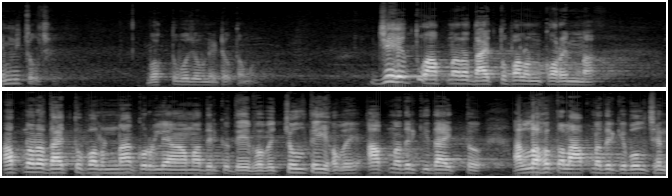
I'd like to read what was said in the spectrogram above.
এমনি চলছে। বক্তব্য যেমন এটাও তেমন। যেহেতু আপনারা দায়িত্ব পালন করেন না, আপনারা দায়িত্ব পালন না করলে আমাদেরকে তো এভাবে চলতেই হবে। আপনাদের কি দায়িত্ব? আল্লাহ তালা আপনাদেরকে বলছেন,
